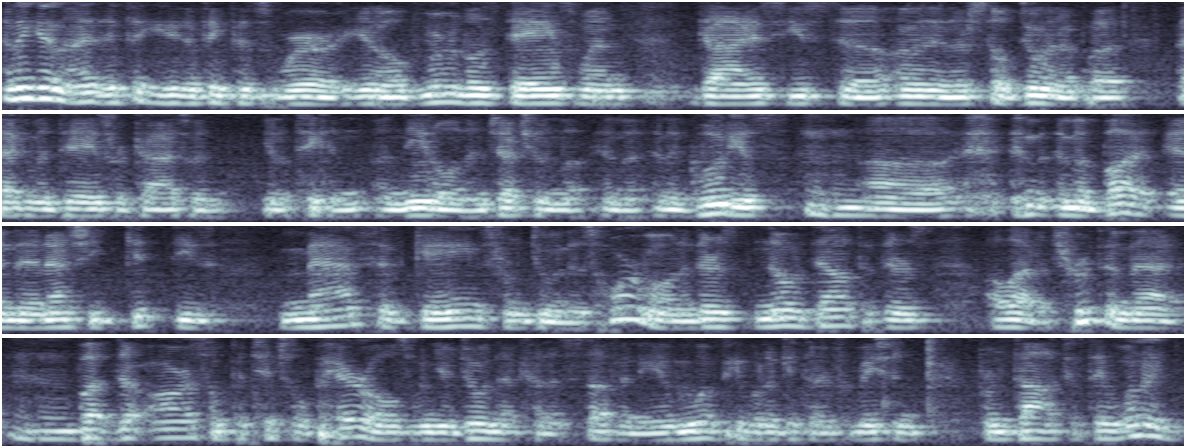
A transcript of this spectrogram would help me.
and again, I think I think that's where you know. Remember those days when guys used to. I mean, they're still doing it, but back in the days where guys would you know take a, needle and injection in the in the, in the gluteus, Mhm. uh, in, in the butt, and then actually get these massive gains from doing this hormone. And there's no doubt that there's a lot of truth in that. Mhm. But there are some potential perils when you're doing that kind of stuff. And again, we want people to get their information from docs if they want to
